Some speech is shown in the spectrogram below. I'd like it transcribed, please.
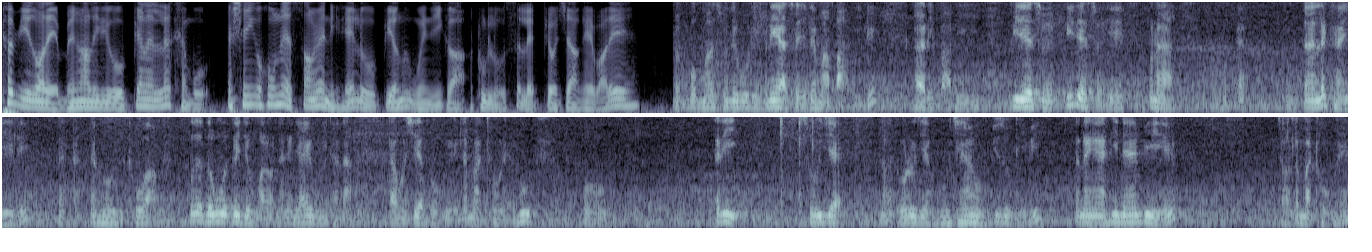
ထွက်ပြေးသွားတဲ့ဘင်္ဂါလီတွေကိုပြန်လည်လက်ခံဖို့အရှိန်အဟုန်နဲ့ဆောင်ရွက်နေတယ်လို့ပြည်တော်ဝန်ကြီးကအခုလိုဆက်လက်ပြောကြားခဲ့ပါတယ်ပုံမှန်ဆွေးနွေးမှုတွေမနေ့ကဆက်ရတဲ့မှာပါပြီလေအဲ့ဒါတွေပါပြီပြီးတဲ့ဆိုရင်ပြီးတဲ့ဆိုရင်ခုနကလက်ခံရေးလေ MOU ထိုးရမယ်။ကိုယ်သုံးခုတွေ့ကြုံကတော့နိုင်ငံရေးဝန်ကြီးဌာနတာဝန်ရှိတဲ့ပုဂ္ဂိုလ်တွေလက်မှတ်ထိုးတယ်။အခုဟိုအဲ့ဒီဆိုရက်နော်တဘောတို့ကြီးမူချမ်းကိုပြုစုနေပြီ။နိုင်ငံညှိနှိုင်းပြီးရင်တော့လက်မှတ်ထိုးမယ်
